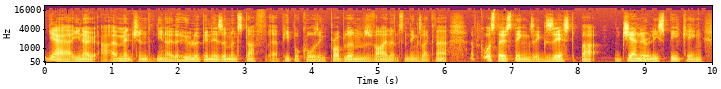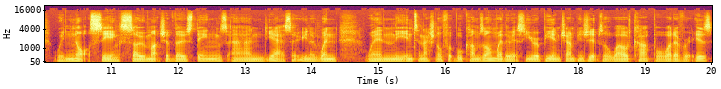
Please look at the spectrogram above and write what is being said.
yeah, you know, I mentioned, you know, the hooliganism and stuff, uh, people causing problems, violence, and things like that. Of course, those things exist, but generally speaking, we're not seeing so much of those things. And yeah, so you know when when the international football comes on, whether it's European Championships or World Cup or whatever it is,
